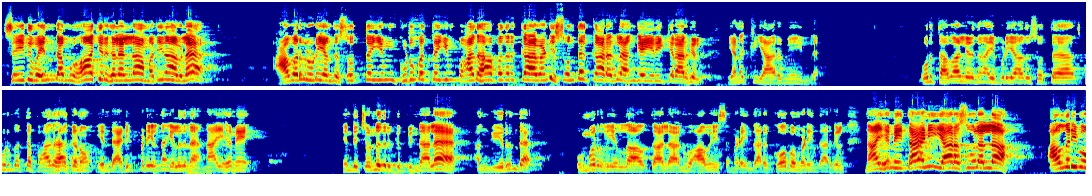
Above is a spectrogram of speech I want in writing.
செய்து வந்த முஹாஜிர்கள் எல்லாம் மதீனாவில் அவர்களுடைய அந்த சொத்தையும் குடும்பத்தையும் பாதுகாப்பதற்காக வேண்டி சொந்தக்காரர்கள் அங்கே இருக்கிறார்கள். எனக்கு யாருமே இல்லை. ஒரு தபால் எழுதினா எப்படியாவது சொத்தை குடும்பத்தை பாதுகாக்கணும் என்ற அடிப்படையில் தான் எழுதினேன் நாயகமே என்று சொன்னதற்கு பின்னால் அங்கு இருந்த உமர் அலி அல்லாஹ் தாலானு ஆவேசம் அடைந்தார்கள் கோபம் அடைந்தார்கள் நாயகமே தானி யார சூழல்லா அல்லா அவரிபு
